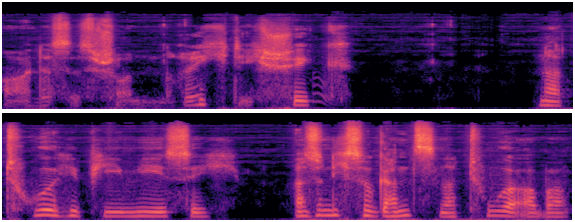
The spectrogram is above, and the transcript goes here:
Oh, das ist schon richtig schick. Naturhippie-mäßig. Also nicht so ganz Natur, aber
